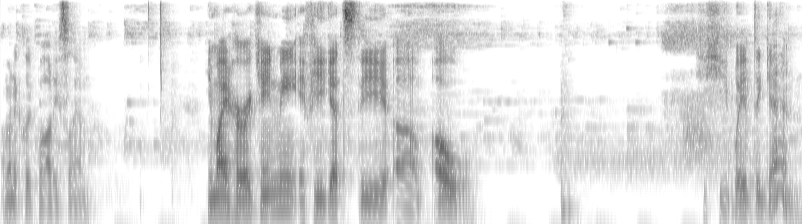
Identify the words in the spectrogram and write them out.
I'm gonna click Body Slam. He might Hurricane me if he gets the, um, oh. He Heat Waved again.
